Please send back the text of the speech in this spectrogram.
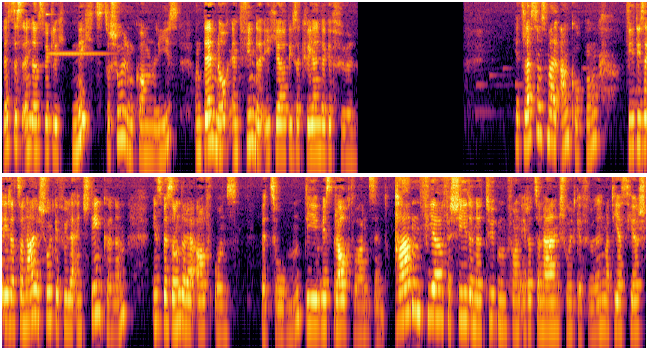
letztes Endes wirklich nichts zu Schulden kommen ließ und dennoch empfinde ich ja dieser quälende Gefühl. Jetzt lasst uns mal angucken, wie diese irrationale Schuldgefühle entstehen können, insbesondere auf uns bezogen, die missbraucht worden sind. Haben vier verschiedene Typen von irrationalen Schuldgefühlen. Matthias Hirsch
